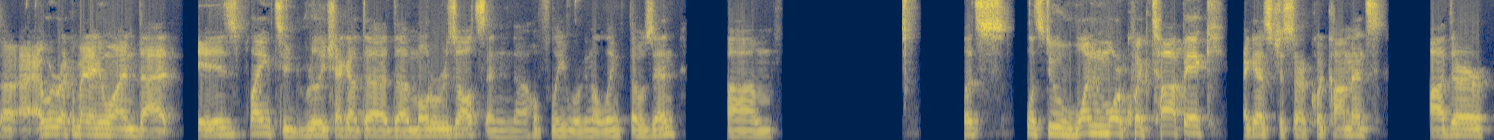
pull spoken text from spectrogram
So I I would recommend anyone that is playing to really check out the the modal results, and uh, hopefully we're going to link those in. Um, let's let's do one more quick topic. I guess just our quick comments. Uh, they're,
